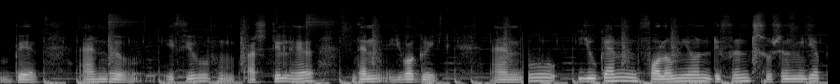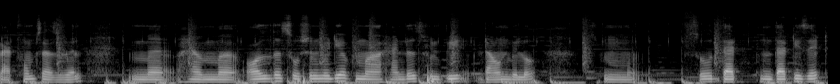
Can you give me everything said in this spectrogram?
bear. And uh, if you are still here then you are great and you can follow me on different social media platforms as well. Um, uh, all the social media um, handles will be down below. Um, so that that is it.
